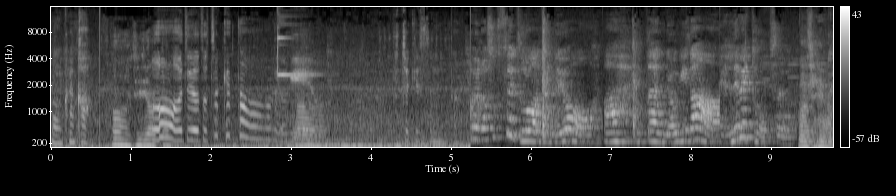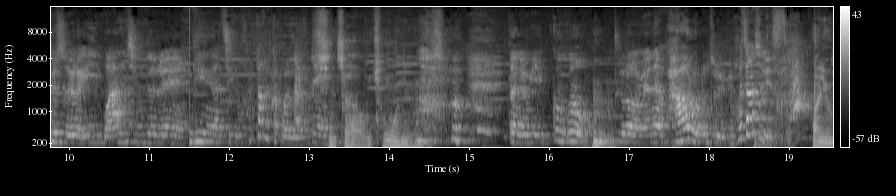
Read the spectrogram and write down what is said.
어 그냥 가. 아, 드디어 어 드디어 도착했다. 여기에요. 도착했습니다. 저희가 숙소에 들어왔는데요. 아 일단 여기가 엘리베이터가 없어요. 맞아요. 그래서 저희가 이 많은 짐들을 우리가 지금 헐떡헐떡 거리는데 진짜 엄청 많이 일단 여기 입구고 음. 들어오면은 바로 오른쪽에 이렇게 화장실이 있어. 아니, 여기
